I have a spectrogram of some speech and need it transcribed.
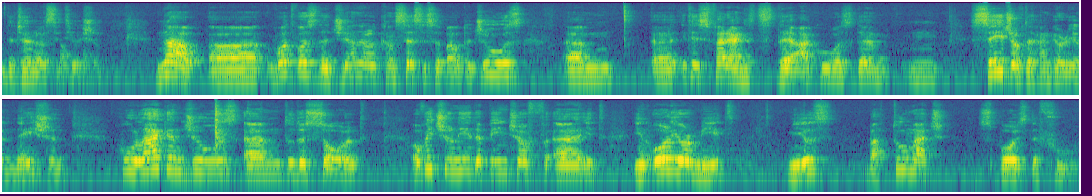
the general situation. Now, uh, what was the general consensus about the Jews? Um, uh, it is Ferenc Deák, who was the um, sage of the Hungarian nation, who likened Jews um, to the salt, of which you need a pinch of uh, it in all your meat, meals, but too much spoils the food.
